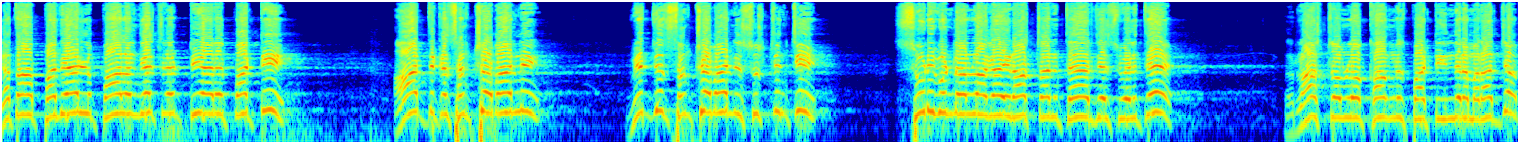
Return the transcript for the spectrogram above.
గత పదేళ్ళు పాలన చేసిన టీఆర్ఎస్ పార్టీ ఆర్థిక సంక్షోభాన్ని విద్యుత్ సంక్షోభాన్ని సృష్టించి సుడిగుండంలాగా ఈ రాష్ట్రాన్ని తయారు చేసి వెళితే రాష్ట్రంలో కాంగ్రెస్ పార్టీ ఇందిరమ రాజ్యం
